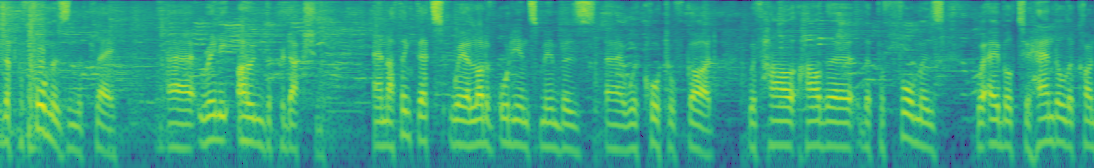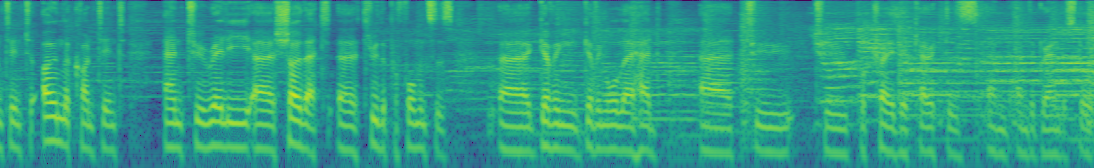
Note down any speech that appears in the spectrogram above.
The performers in the play uh, really owned the production and I think that's where a lot of audience members uh, were caught off guard with how, how the, the performers were able to handle the content, to own the content and to really uh, show that uh, through the performances, uh, giving, giving all they had uh, to, to portray their characters and, and the grander story.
